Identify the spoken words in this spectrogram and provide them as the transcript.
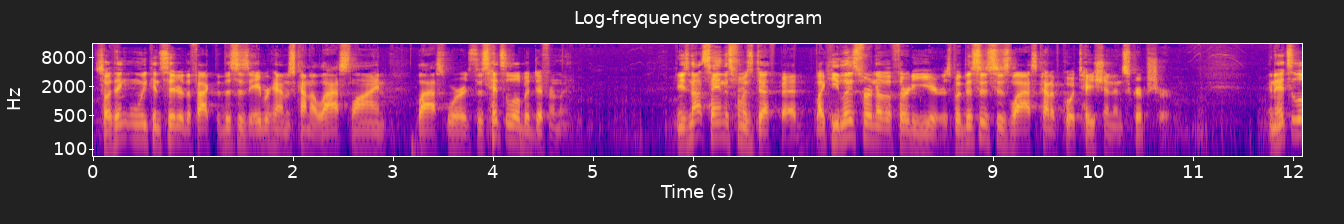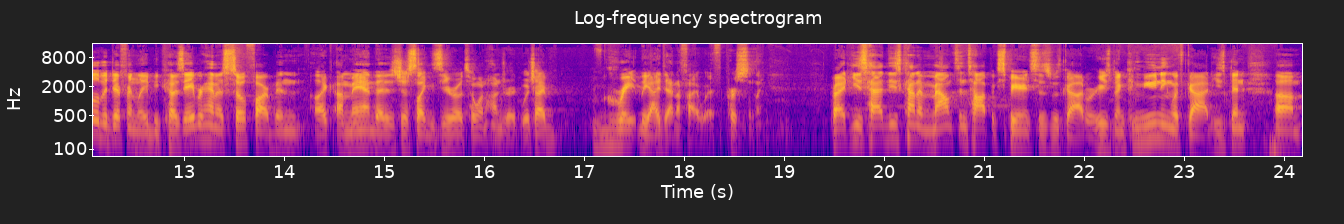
So I think when we consider the fact that this is Abraham's kind of last line, last words, this hits a little bit differently. He's not saying this from his deathbed. Like he lives for another 30 years, but this is his last kind of quotation in scripture. And it hits a little bit differently because Abraham has so far been like a man that is just like 0 to 100, which I greatly identify with personally right? He's had these kind of mountaintop experiences with God where he's been communing with God. He's been um,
